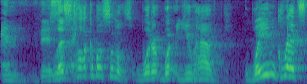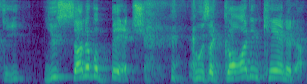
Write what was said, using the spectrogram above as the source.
And this Let's talk about some of those. What are what you have? Wayne Gretzky, you son of a bitch, who's a god in Canada.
